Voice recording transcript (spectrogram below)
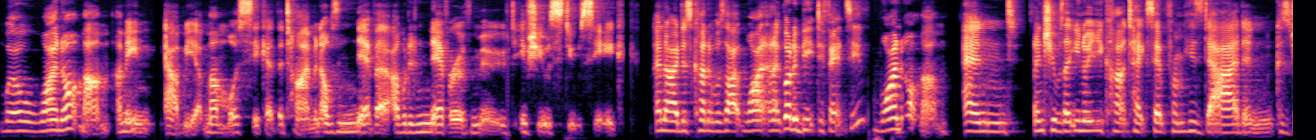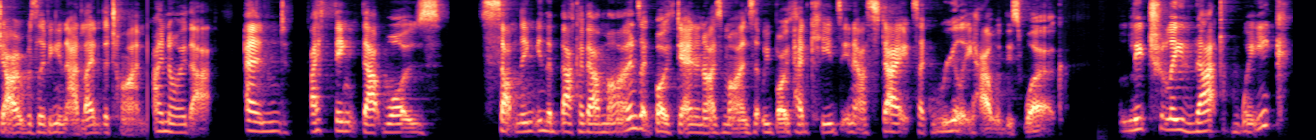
Well, why not, mum? I mean, albeit mum was sick at the time, and I was never, I would have never have moved if she was still sick. And I just kind of was like, why? And I got a bit defensive. Why not, mum? And and she was like, you know, you can't take Seb from his dad, and because Jared was living in Adelaide at the time. I know that, and I think that was something in the back of our minds, like both Dan and I's minds, that we both had kids in our states. Like, really, how would this work? Literally that week,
